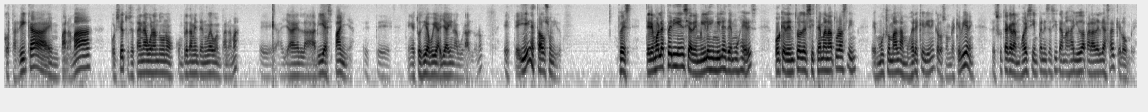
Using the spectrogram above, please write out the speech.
Costa Rica, en Panamá. Por cierto, se está inaugurando uno completamente nuevo en Panamá, eh, allá en la Vía España. Este, en estos días voy allá a inaugurarlo, ¿no? Este, y en Estados Unidos. Pues tenemos la experiencia de miles y miles de mujeres, porque dentro del sistema Natural Slim es mucho más las mujeres que vienen que los hombres que vienen. Resulta que la mujer siempre necesita más ayuda para adelgazar que el hombre.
